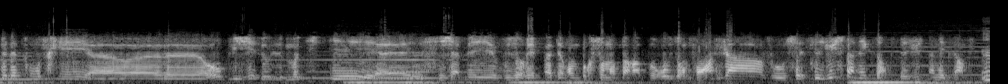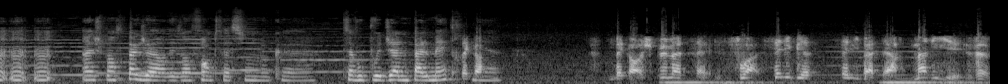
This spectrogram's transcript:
peut-être vous serez euh, obligé de le modifier euh, si jamais vous n'aurez pas des remboursements par rapport aux enfants à charge. Ou... C'est juste un exemple, c'est juste un exemple. Hum, hum, hum. Ouais, je pense pas que je vais avoir des enfants de toute façon. Donc euh, ça, vous pouvez déjà ne pas le mettre. D'accord. euh, D'accord, je peux mettre soit céliba- célibataire, marié, veuve,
